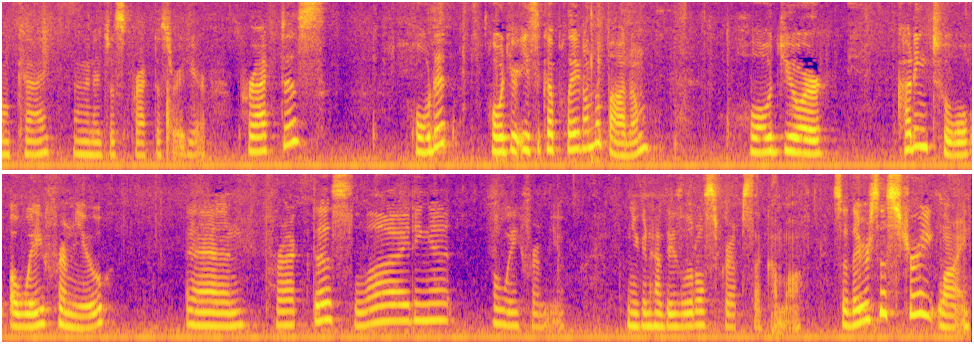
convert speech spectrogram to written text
Okay? I'm going to just practice right here. Practice. Hold it. Hold your Cut plate on the bottom. Hold your cutting tool away from you. And practice sliding it away from you. And you're going to have these little scraps that come off. So there's a straight line.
